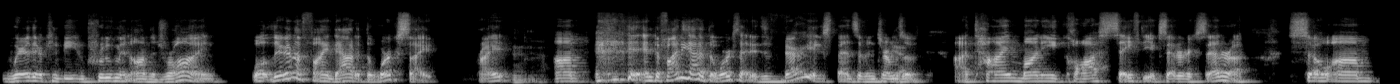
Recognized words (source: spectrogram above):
where there can be improvement on the drawing, well, they're going to find out at the work site right? Mm. Um, and to finding out at the work site, it's very expensive in terms yeah. of uh, time, money, cost, safety, et cetera, et cetera. So, um,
